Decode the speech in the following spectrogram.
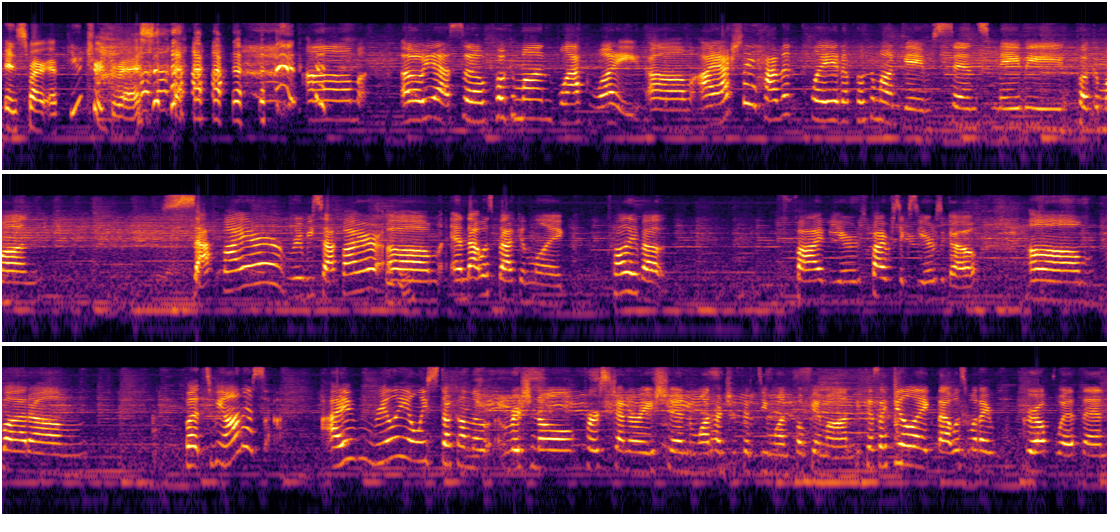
inspire a future dress? um, oh yeah, so Pokemon Black White. Um, I actually haven't played a Pokemon game since maybe Pokemon Sapphire, Ruby Sapphire, Mm-hmm. um, and that was back in like probably about five years, five or six years ago. Um, but um, but to be honest, I'm really only stuck on the original first generation 151 Pokemon because I feel like that was what I grew up with and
